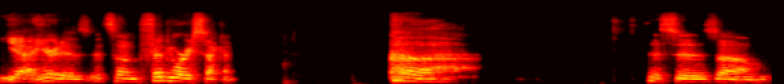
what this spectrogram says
Yeah, here it is. It's um February second. Uh, this is um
